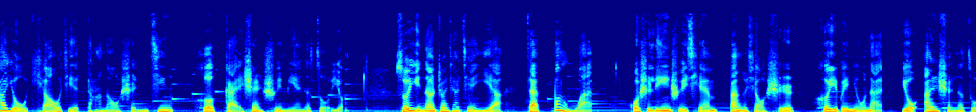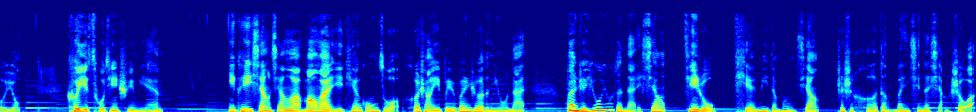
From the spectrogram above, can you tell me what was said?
它有调节大脑神经和改善睡眠的作用。所以呢，专家建议啊，在傍晚或是临睡前半个小时喝一杯牛奶，有安神的作用，可以促进睡眠。你可以想象啊，忙完一天工作，喝上一杯温热的牛奶。伴着悠悠的奶香，进入甜蜜的梦乡，这是何等温馨的享受啊！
